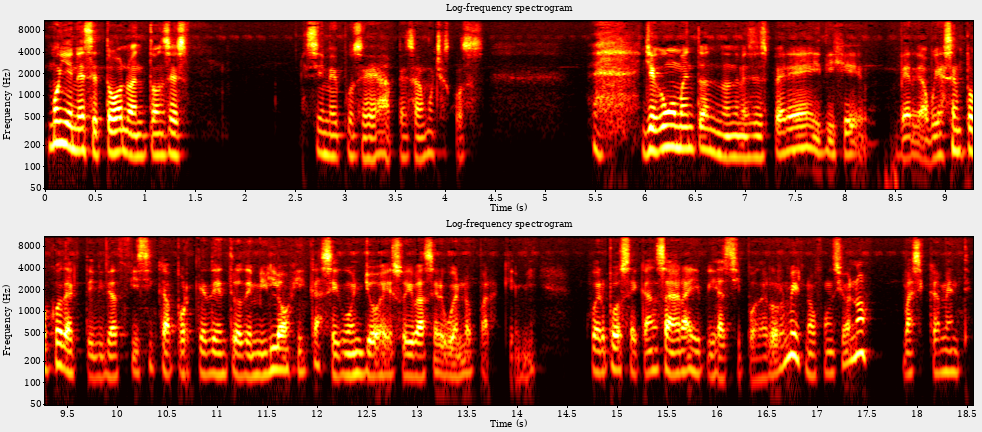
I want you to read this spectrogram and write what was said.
muy en ese tono. Entonces sí me puse a pensar muchas cosas. Llegó un momento en donde me desesperé y dije, verga, voy a hacer un poco de actividad física porque dentro de mi lógica, según yo, eso iba a ser bueno para que mi cuerpo se cansara y, así poder dormir. No funcionó, básicamente.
